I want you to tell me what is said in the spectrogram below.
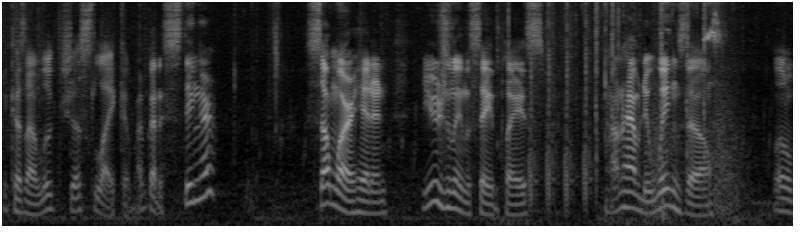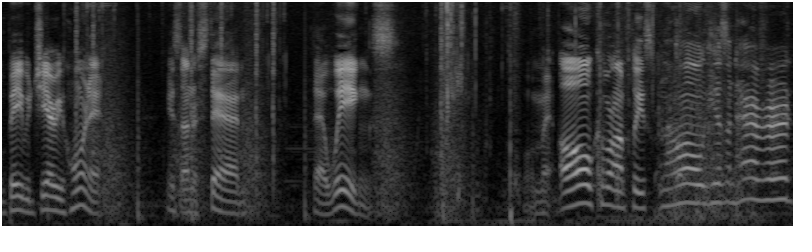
because I look just like him. I've got a stinger somewhere hidden Usually in the same place. I don't have any wings though. Little baby Jerry Hornet needs to understand that wings Oh, man. oh, come on, please. No, he doesn't have it.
